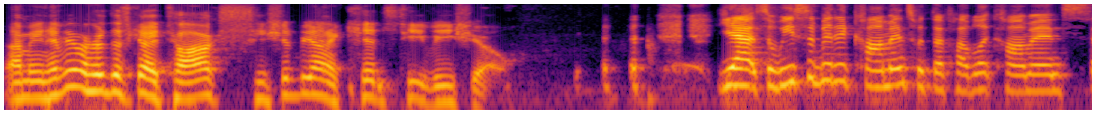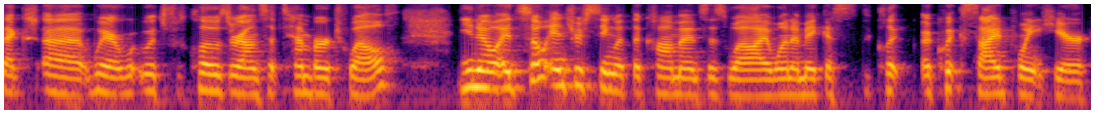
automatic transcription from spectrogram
I mean, have you ever heard this guy talks? He should be on a kids' TV show yeah, so we submitted comments with the public comments section, uh, where which was closed around September 12th. You know, it's so interesting with the comments as well. I want to make a, a quick side point here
